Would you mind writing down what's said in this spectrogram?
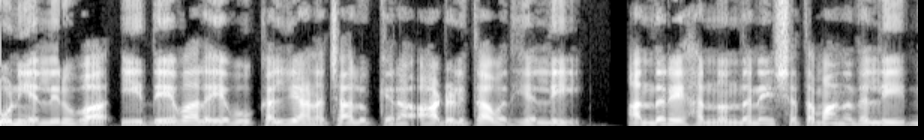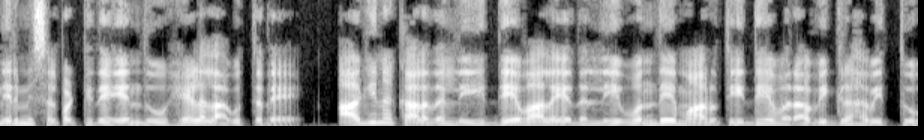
ಓಣಿಯಲ್ಲಿರುವ ಈ ದೇವಾಲಯವು ಕಲ್ಯಾಣ ಚಾಲುಕ್ಯರ ಆಡಳಿತಾವಧಿಯಲ್ಲಿ, ಅಂದರೆ ಹನ್ನೊಂದನೇ ಶತಮಾನದಲ್ಲಿ ನಿರ್ಮಿಸಲ್ಪಟ್ಟಿದೆ ಎಂದು ಹೇಳಲಾಗುತ್ತದೆ. ಆಗಿನ ಕಾಲದಲ್ಲಿ ದೇವಾಲಯದಲ್ಲಿ ಒಂದೇ ಮಾರುತಿ ದೇವರ ವಿಗ್ರಹವಿತ್ತು.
